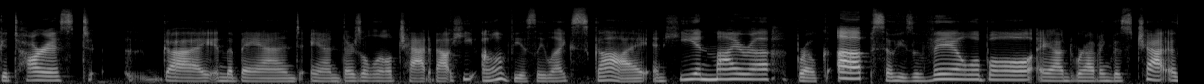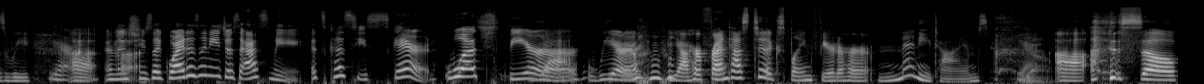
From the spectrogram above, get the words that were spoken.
guitarist guy in the band and there's a little chat about he obviously likes Sky and he and Myra broke up so he's available and we're having this chat as we Yeah. uh, and then uh, she's like, "Why doesn't he just ask me?" It's because he's scared. What's fear? yeah, You weird. know? yeah, her friend has to explain fear to her many times. Yeah. Uh, so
